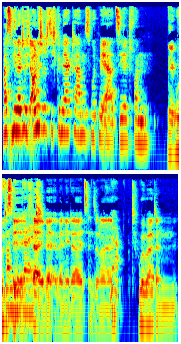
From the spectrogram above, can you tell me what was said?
Was wir natürlich auch nicht richtig gemerkt haben, es wurde mir eher erzählt von, Ja gut, das Von wär, dem Guide. klar, wenn- ihr da jetzt in so einer Ja. Tour wart, dann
